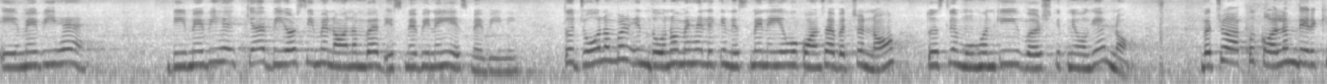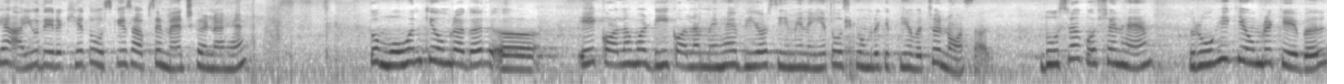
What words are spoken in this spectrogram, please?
ए में भी है। डी में भी है? क्या बी और सी में नौ नंबर? इसमें भी नहीं है, इसमें भी नहीं। तो जो नंबर इन दोनों में है, लेकिन इसमें नहीं है, वो कौन सा है बच्चों? नौ। तो इसलिए मोहन की वर्ष कितनी हो गया? नौ। बच्चों, आपको कॉलम दे रखे हैं, आयु दे रखी है तो उसके हिसाब से मैच करना है। तो मोहन की उम्र अगर ए कॉलम और डी कॉलम में है बी और सी में नहीं है तो उसकी उम्र कितनी है बच्चों? नौ साल। दूसरा क्वेश्चन है, रूही की उम्र केवल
